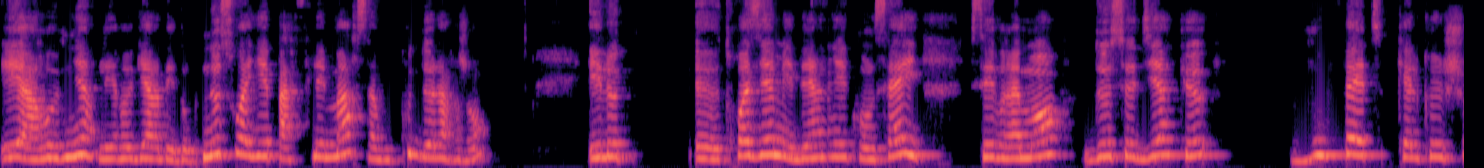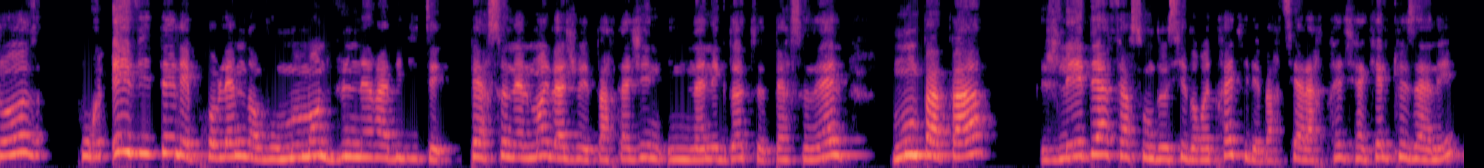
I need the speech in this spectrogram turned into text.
et à revenir les regarder. Donc, ne soyez pas flemmard, ça vous coûte de l'argent. Et le euh, troisième et dernier conseil, c'est vraiment de se dire que vous faites quelque chose pour éviter les problèmes dans vos moments de vulnérabilité. Personnellement, et là, je vais partager une, une anecdote personnelle. Mon papa, je l'ai aidé à faire son dossier de retraite. Il est parti à la retraite il y a quelques années.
